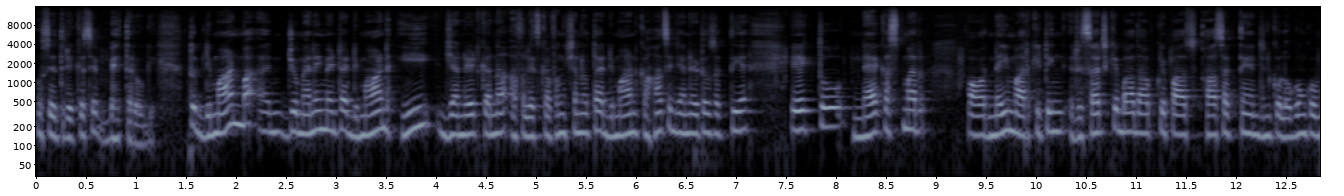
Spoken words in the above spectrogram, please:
उसी तरीके से बेहतर होगी। तो डिमांड जो मैनेजमेंट है डिमांड ही जनरेट करना असल इसका फ़ंक्शन होता है। डिमांड कहाँ से जनरेट हो सकती है? एक तो नए कस्टमर और नई मार्केटिंग रिसर्च के बाद आपके पास आ सकते हैं, जिनको लोगों को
